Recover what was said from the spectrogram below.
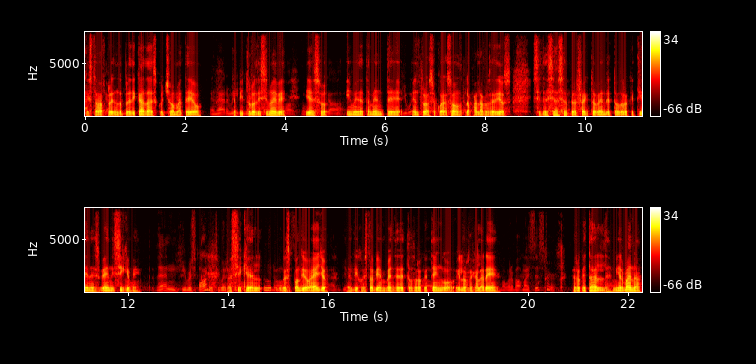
que estaba predicada, escuchó Mateo capítulo 19 y eso inmediatamente entró a su corazón, la palabra de Dios. Si deseas ser perfecto, vende todo lo que tienes, ven y sígueme. Así que él respondió a ello. Él dijo, está bien, venderé todo lo que tengo y lo regalaré. Pero ¿qué tal mi hermana?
